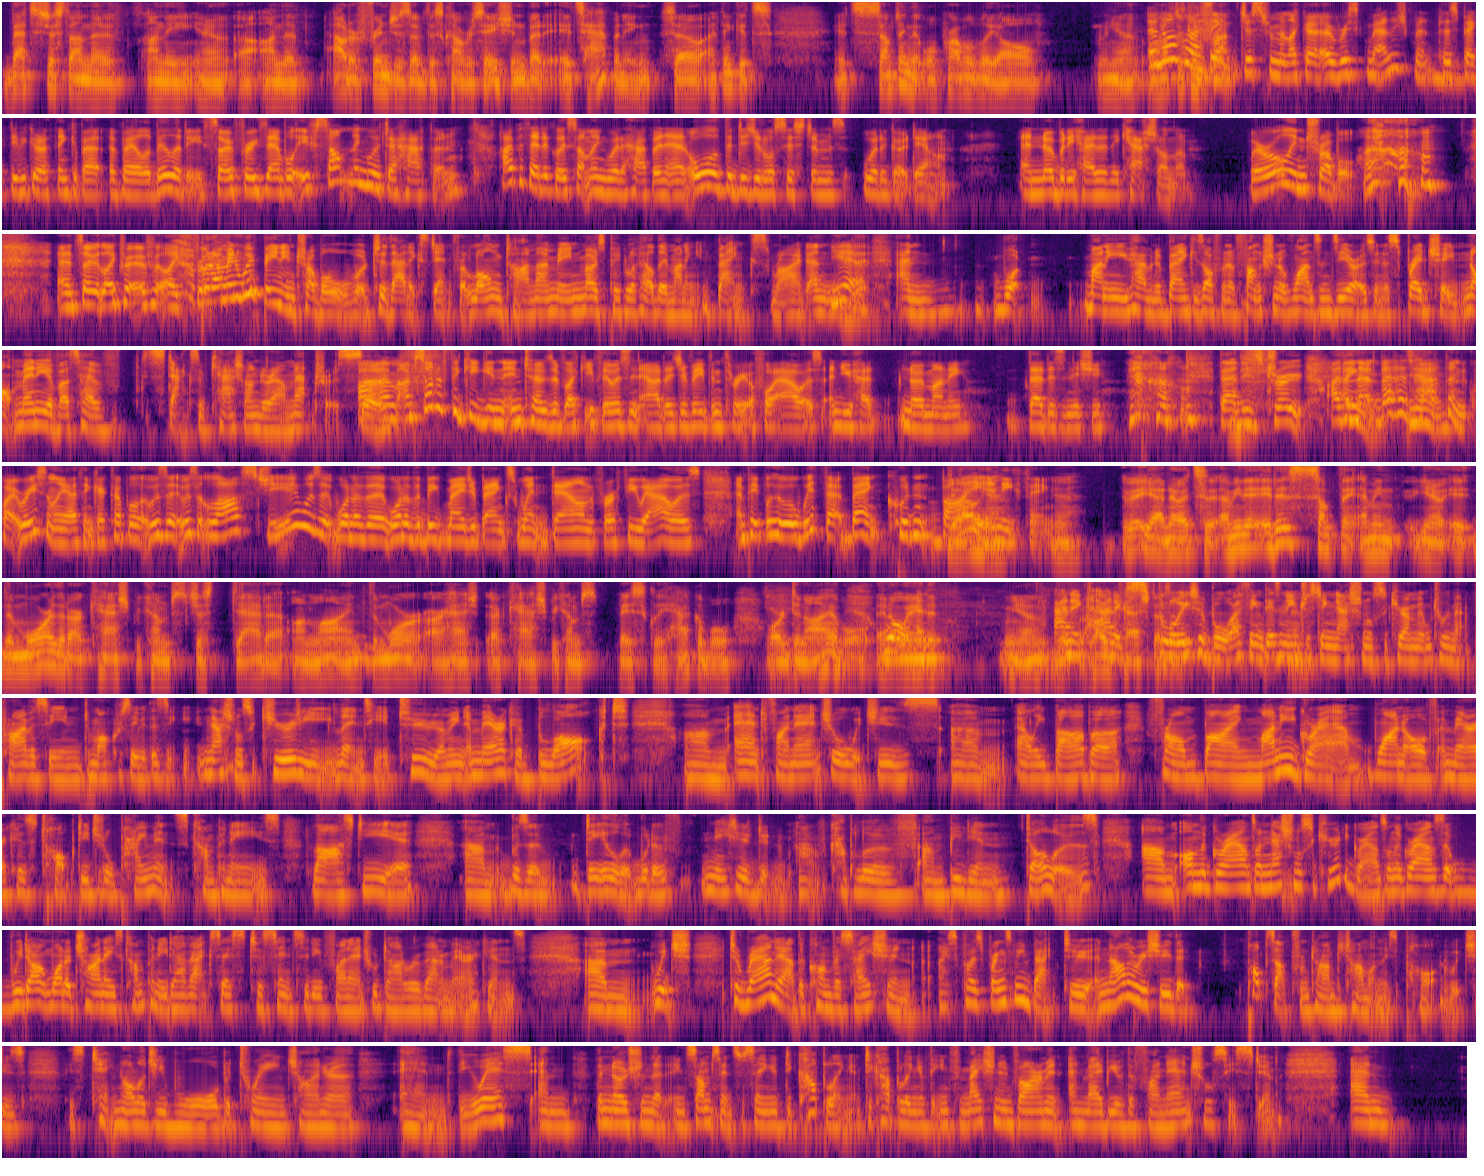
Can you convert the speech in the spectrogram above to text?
That's just on the on the you know uh, on the outer fringes of this conversation, but it's happening. So I think it's it's something that we'll probably all you know, And also, I think just from like a, a risk management perspective, you've got to think about availability. So, for example, if something were to happen, hypothetically, something were to happen, and all of the digital systems were to go down, and nobody had any cash on them, we're all in trouble. and so, like, for, for- like, for, But I mean, we've been in trouble to that extent for a long time. I mean, most people have held their money in banks, right? And Yeah. and what money you have in a bank is often a function of ones and zeros in a spreadsheet. Not many of us have stacks of cash under our mattress. So I'm, I'm sort of thinking in, in terms of like if there was an outage of even three or four hours and you had no money, that is an issue. that is true. I and think that, that has yeah. happened quite recently. I think a couple. Was it was it last year? Was it one of the one of the big major banks went down for a few hours, and people who were with that bank couldn't buy Oh, yeah. anything. Yeah. Yeah, no, it's. I mean, it is something. I mean, you know, it, the more that our cash becomes just data online, the more our, hash, our cash becomes basically hackable or deniable in Well, a way that you know and, and cash exploitable. I think there's an interesting national security. I mean, we're talking about privacy and democracy, but there's a national security lens here too. I mean, America blocked um, Ant Financial, which is um, Alibaba, from buying MoneyGram, one of America's top digital payments companies, last year. Um, it was a deal that would have netted a couple of um, billion dollars um, on the grounds, on national security grounds, on the grounds that we don't want a Chinese company to have access to sensitive financial data about Americans. Um, which, to round out the conversation, I suppose brings me back to another issue that pops up from time to time on this pod, which is this technology war between China and the US, and the notion that, in some sense, we're seeing a decoupling, a decoupling of the information environment and maybe of the financial system. And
